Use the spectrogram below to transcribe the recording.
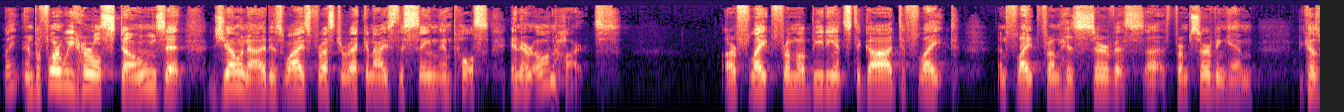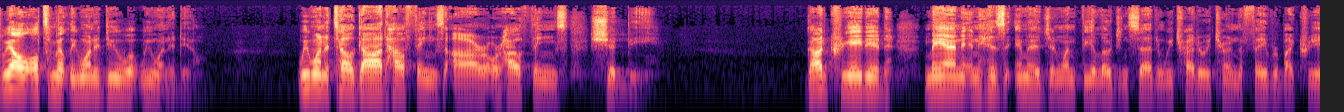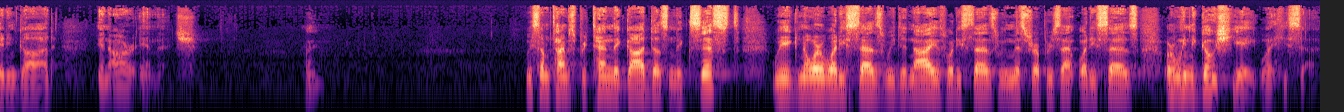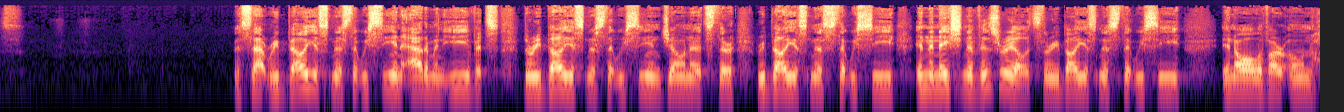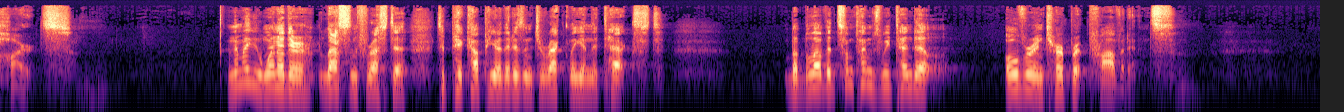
Right? And before we hurl stones at Jonah, it is wise for us to recognize the same impulse in our own hearts. Our flight from obedience to God to flight and flight from his service, uh, from serving him, because we all ultimately want to do what we want to do. We want to tell God how things are or how things should be. God created man in his image, and one theologian said, and we try to return the favor by creating God in our image. Right? We sometimes pretend that God doesn't exist. We ignore what he says. We deny what he says. We misrepresent what he says, or we negotiate what he says. It's that rebelliousness that we see in Adam and Eve. It's the rebelliousness that we see in Jonah. It's the rebelliousness that we see in the nation of Israel. It's the rebelliousness that we see in all of our own hearts. And there might be one other lesson for us to, to pick up here that isn't directly in the text. But, beloved, sometimes we tend to overinterpret providence.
